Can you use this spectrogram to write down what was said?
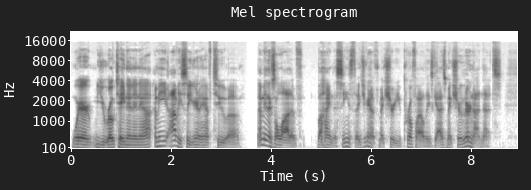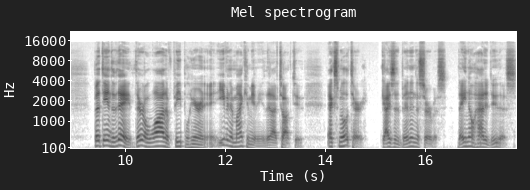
where you rotate in and out. I mean, obviously you're going to have to uh, I mean, there's a lot of behind the scenes things. You're going to have to make sure you profile these guys, make sure they're not nuts. But at the end of the day, there are a lot of people here, even in my community that I've talked to, ex military, guys that have been in the service. They know how to do this,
